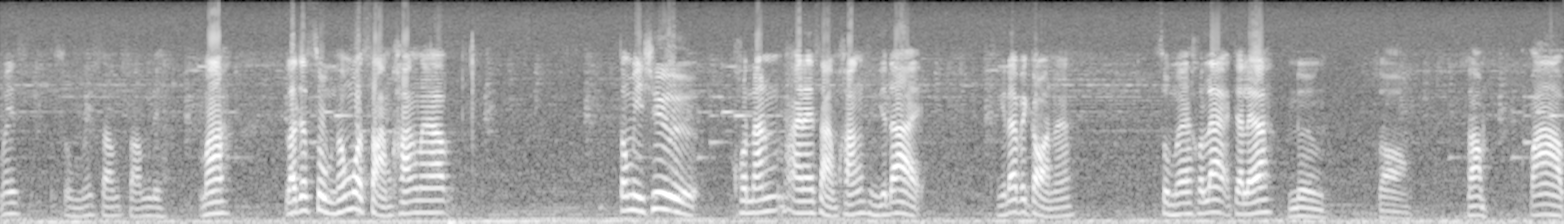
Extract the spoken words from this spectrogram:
ไม่สุ่มไม่ซ้ำๆดิมา เราจะสุ่มทั้งหมดสามครั้งนะครับ ต้องมีชื่อคนนั้นภายในสามครั้งถึงจะได้ ถึงจะได้ไปก่อนนะ สุ่มเลยคนแรกจะเลยนะหนึ่งสองสามป้าบ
